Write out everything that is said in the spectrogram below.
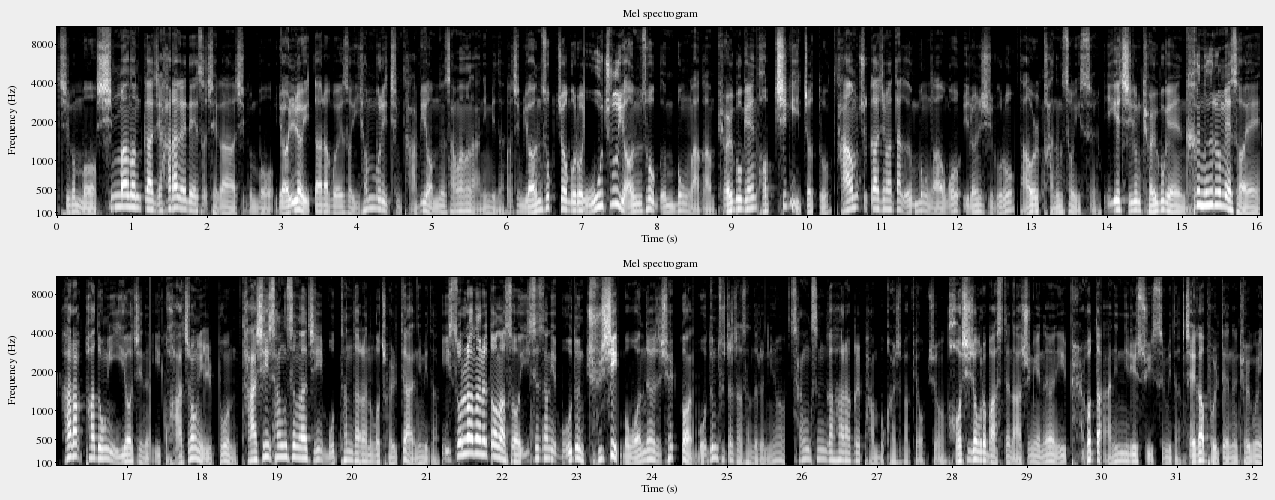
지금 뭐 10만 원까지 하락에 대해서 제가 지금 뭐 열려 있다라고 해서 이 현물이 지금 답이 없는 상황은 아닙니다. 어, 지금 연속적으로 5주 연속 음봉 마감. 결국엔 법칙이 있죠 또. 다음 주까지만 딱 음봉 나오고 이런 식으로 나올 가능성이 있어요. 이게 지금 결국엔 큰 흐름에서의 하락 파동이 이어지는 이 과정일 뿐 다시 상승하지 못한다라는 거 절대 아닙니다. 이 솔라나를 떠나서 이 세상의 모든 주식, 뭐 원자재 채권, 모든 투자 자산들은요 상승과 하락을 반복할 수밖에 없죠. 거시적으로 봤을 때 나중에는 이 별것도 아닌 일일 수 있습니다. 제가 볼 때는 결국엔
